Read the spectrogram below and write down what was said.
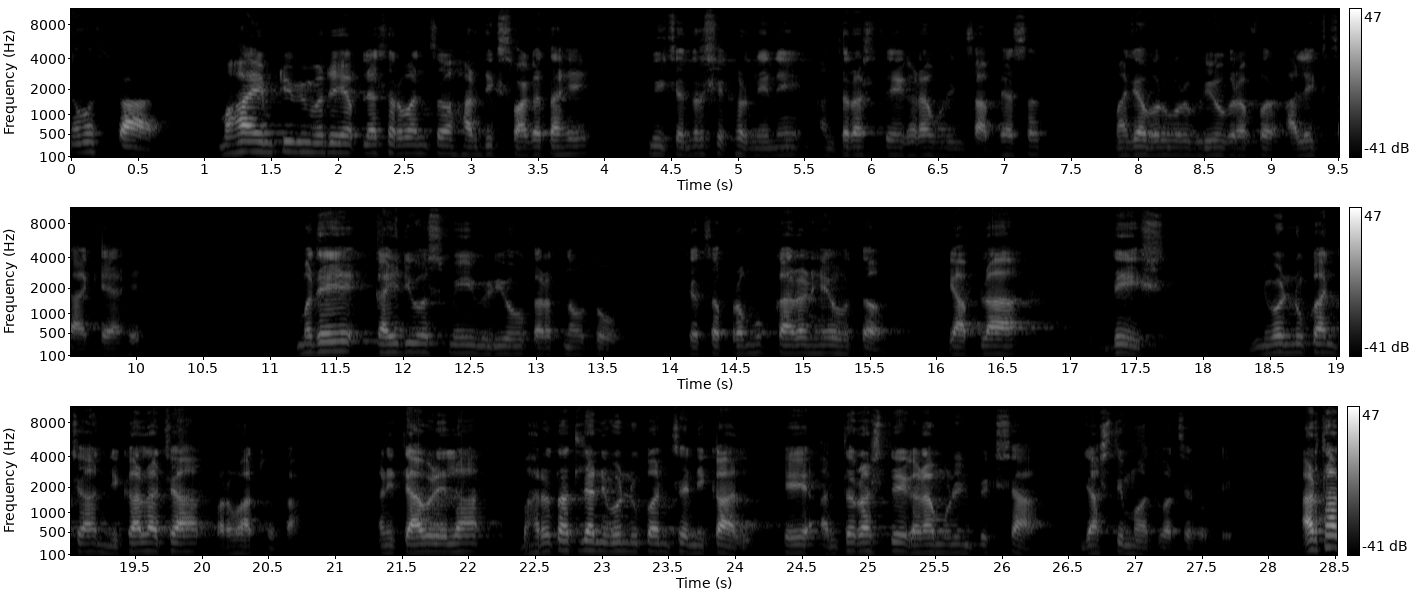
नमस्कार. महा एम टी व्हीमध्ये आपल्या सर्वांचं हार्दिक स्वागत आहे. मी चंद्रशेखर नेने आंतरराष्ट्रीय घडामोडींचा अभ्यासक. माझ्याबरोबर व्हिडिओग्राफर आलेख चाके आहेत. मध्ये काही दिवस मी व्हिडिओ करत नव्हतो. त्याचं प्रमुख कारण हे होतं की आपला देश निवडणुकांच्या निकालाच्या पर्वात होता. आणि त्यावेळेला भारतातल्या निवडणुकांचे निकाल हे आंतरराष्ट्रीय घडामोडींपेक्षा जास्ती महत्त्वाचे होते. अर्थात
